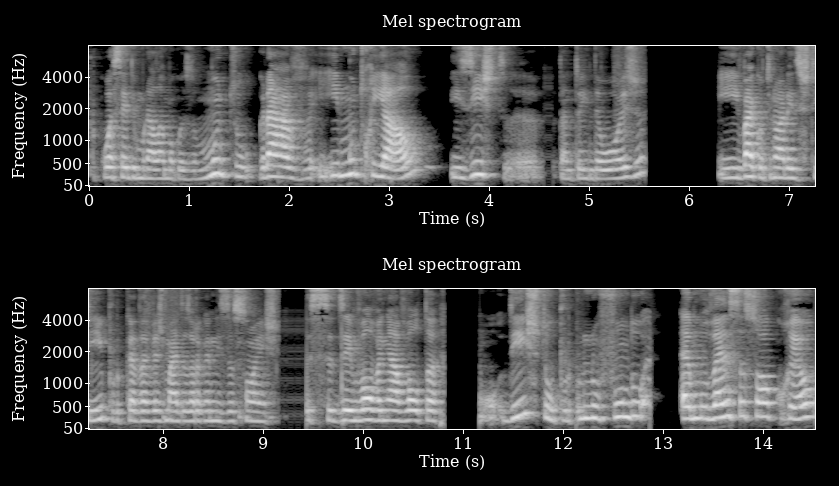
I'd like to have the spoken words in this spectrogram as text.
porque o assédio moral é uma coisa muito grave e muito real, existe, portanto, ainda hoje, e vai continuar a existir, porque cada vez mais as organizações se desenvolvem à volta disto, porque no fundo a mudança só ocorreu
